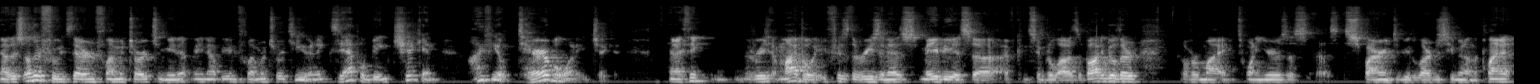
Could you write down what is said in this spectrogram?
Now, there's other foods that are inflammatory to me that may not be inflammatory to you. An example being chicken. I feel terrible when I eat chicken. And I think the reason, my belief is the reason is maybe it's uh, I've consumed a lot as a bodybuilder over my 20 years as, as aspiring to be the largest human on the planet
